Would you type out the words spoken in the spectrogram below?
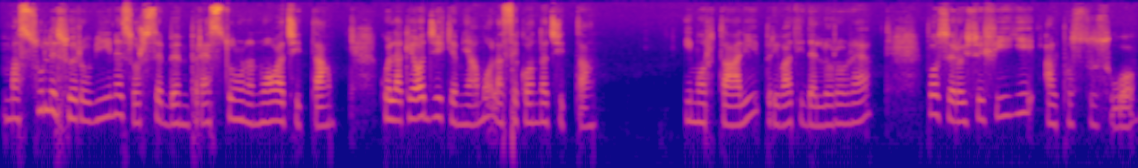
ma sulle sue rovine sorse ben presto una nuova città, quella che oggi chiamiamo la seconda città. I mortali, privati del loro re, posero i suoi figli al posto suo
